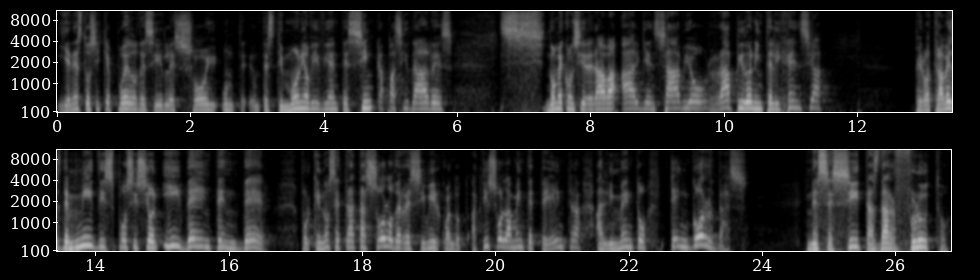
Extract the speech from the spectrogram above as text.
y en esto sí que puedo decirles, soy un, un testimonio viviente sin capacidades, no me consideraba alguien sabio, rápido en inteligencia, pero a través de mi disposición y de entender. Porque no se trata solo de recibir. Cuando a ti solamente te entra alimento, te engordas. Necesitas dar fruto.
